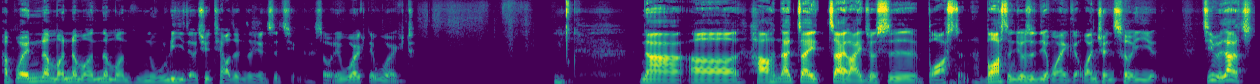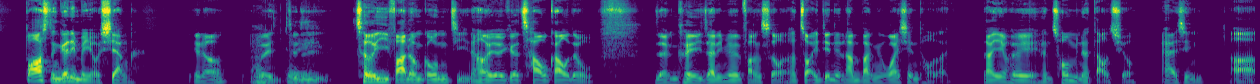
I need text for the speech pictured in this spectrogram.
他不会那么那么那么努力的去调整这件事情。So it worked, it worked。嗯，那呃，好，那再再来就是 Boston，Boston 就是另外一个完全侧翼，基本上 Boston 跟你们有像，you know，因为就是。侧翼发动攻击，然后有一个超高的人可以在里面防守，然后抓一点点篮板跟外线投篮，那也会很聪明的倒球。As in 啊、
